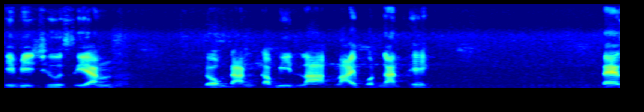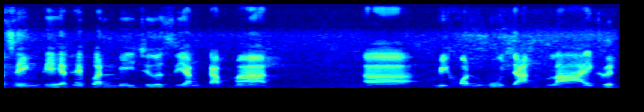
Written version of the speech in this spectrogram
ที่มีชื่อเสียง ด่งดังก็มีหลากหลายผลงานเพลง แต่สิ่งที่เฮ็ดให้เพิ่นมีชื่อเสียงกลับมาามีคนหูจักหลายขึ้น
